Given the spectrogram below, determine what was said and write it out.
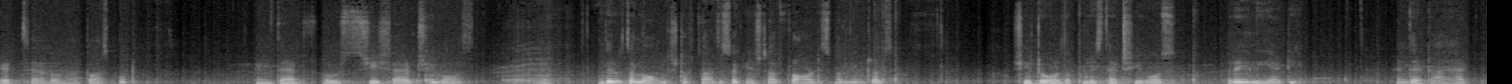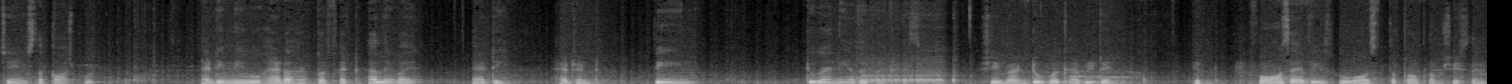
it said on her passport. And that's who she said she was. There was a long list of charges against her fraud, smuggling drugs. She told the police that she was really Eddie and that I had changed the passport. Eddie Miu had a perfect alibi. Eddie hadn't been to any other countries. She went to work every day. It was Abby's who was the problem, she said.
